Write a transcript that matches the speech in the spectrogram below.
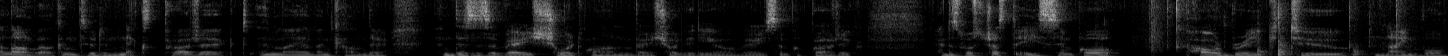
Hello and welcome to the next project in my advent calendar and this is a very short one, very short video, very simple project and this was just a simple power brick to 9 volt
